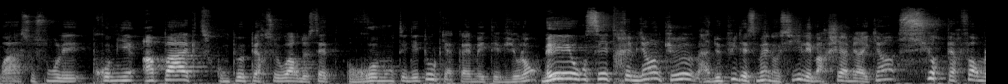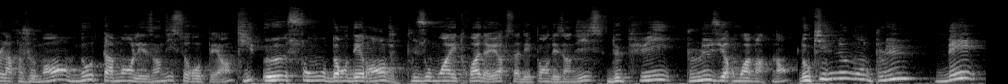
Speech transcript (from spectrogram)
voilà, ce sont les premiers impacts qu'on peut percevoir de cette remontée des taux qui a quand même été violent. Mais on sait très bien que bah, depuis des semaines aussi, les marchés américains surperforment largement, notamment les indices européens, qui eux sont dans des ranges plus ou moins étroits d'ailleurs, ça dépend des indices, depuis plusieurs mois maintenant. Donc ils ne montent plus, mais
